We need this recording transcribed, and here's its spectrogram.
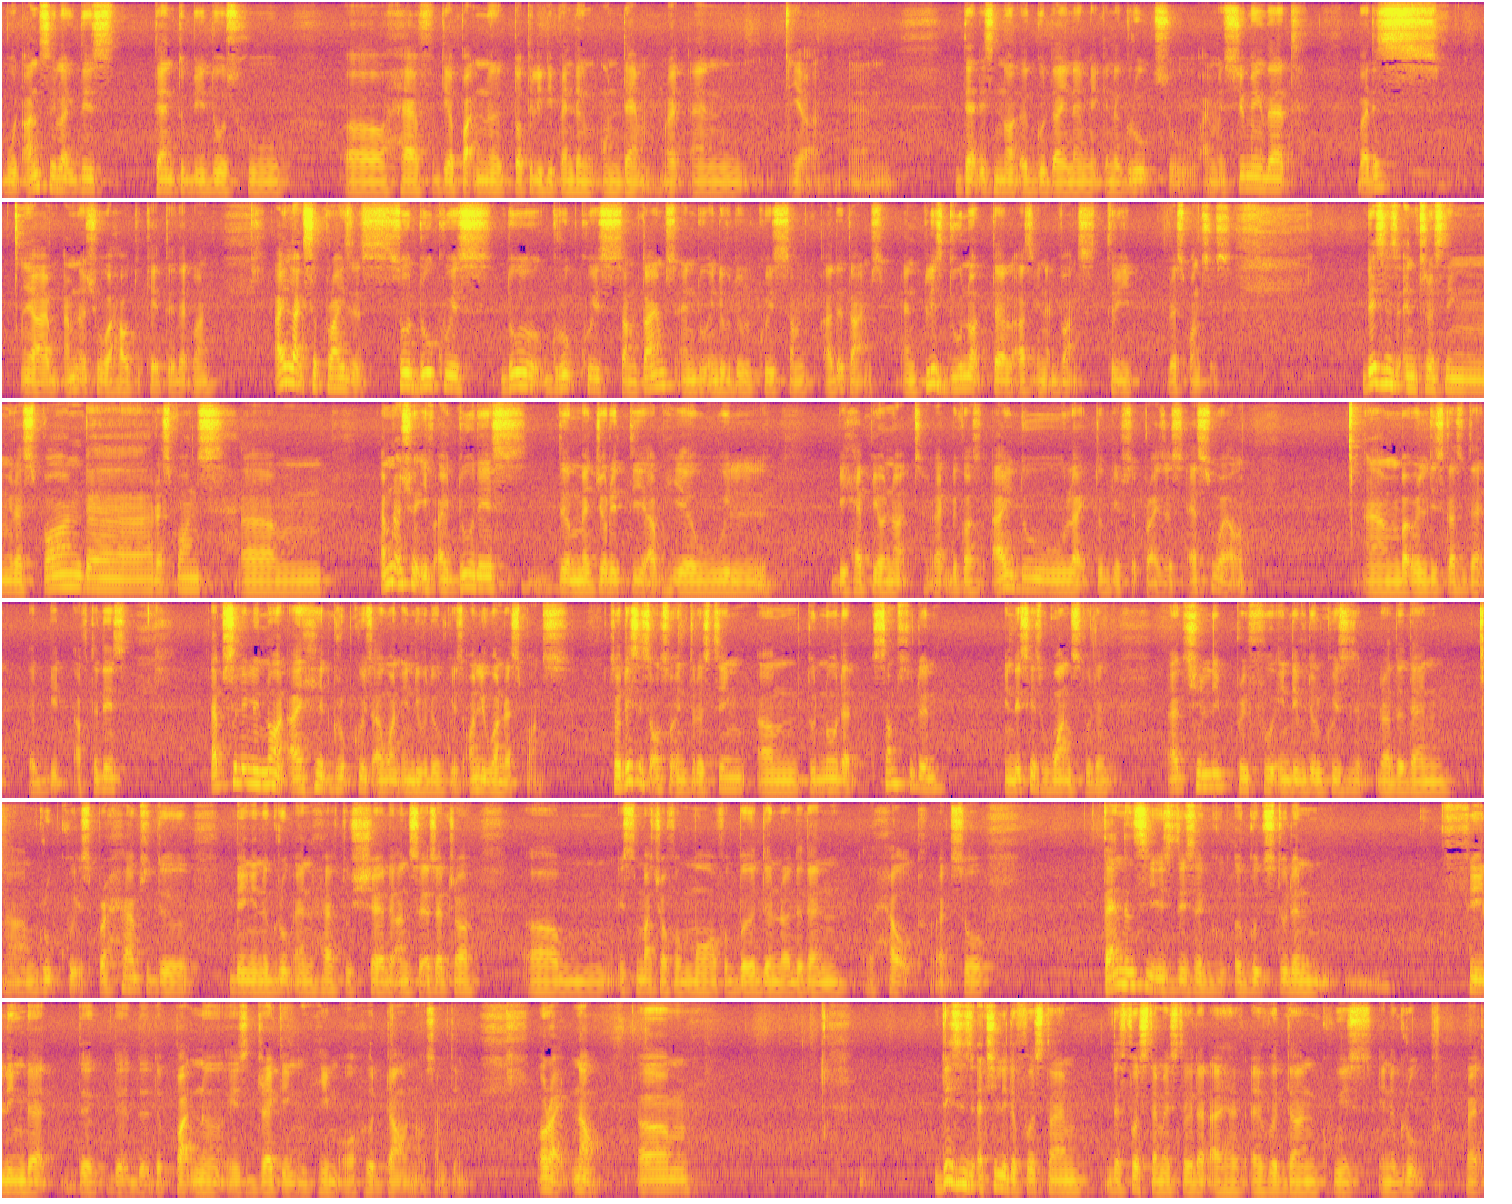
would answer like this tend to be those who uh, have their partner totally dependent on them right? And yeah and that is not a good dynamic in a group so I'm assuming that but it's yeah I'm, I'm not sure how to cater that one. I like surprises so do quiz do group quiz sometimes and do individual quiz some other times. And please do not tell us in advance three responses this is interesting respond uh, response. Um, I'm not sure if I do this the majority up here will be happy or not right? Because I do like to give surprises as well. Um, but we'll discuss that a bit after this. Absolutely not. I hate group quiz. I want individual quiz. Only one response. So this is also interesting um, to know that some student in this case one student actually prefer individual quiz rather than um, group quiz. Perhaps the being in a group and have to share the answer etc um, is much of a more of a burden rather than a help right? So tendency is this a, a good student feeling that the, the, the, the partner is dragging him or her down or something. All right now um, this is actually the first time the first semester that I have ever done quiz in a group right?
